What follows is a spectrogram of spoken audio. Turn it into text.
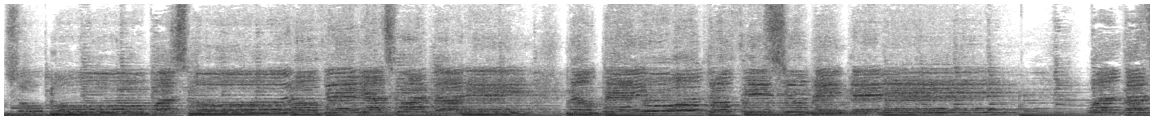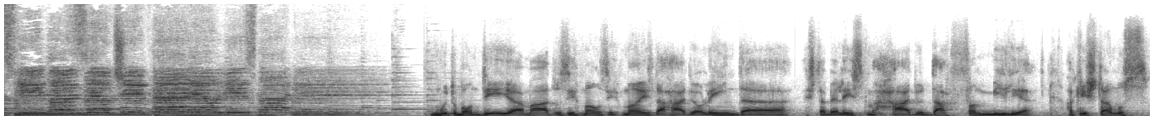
Sou bom pastor, ovelhas guardarei, não tenho outro ofício nem terei. Quantas vidas eu tiver, eu lhes darei. Muito bom dia, amados irmãos e irmãs da Rádio Olinda, esta belíssima rádio da família. Aqui estamos,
